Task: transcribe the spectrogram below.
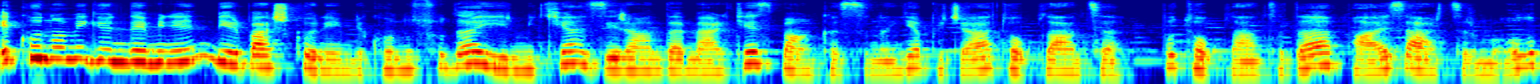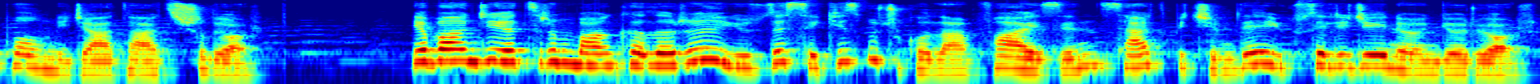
Ekonomi gündeminin bir başka önemli konusu da 22 Haziran'da Merkez Bankası'nın yapacağı toplantı. Bu toplantıda faiz artırımı olup olmayacağı tartışılıyor. Yabancı yatırım bankaları %8,5 olan faizin sert biçimde yükseleceğini öngörüyor.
